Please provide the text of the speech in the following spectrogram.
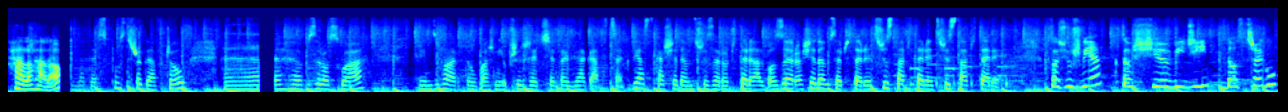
Halo, halo? na tę spostrzegawczą e, wzrosła, więc warto uważnie przyjrzeć się tej zagadce. Gwiazdka 7304 albo 0704 304 304. Ktoś już wie? Ktoś widzi? Dostrzegł?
